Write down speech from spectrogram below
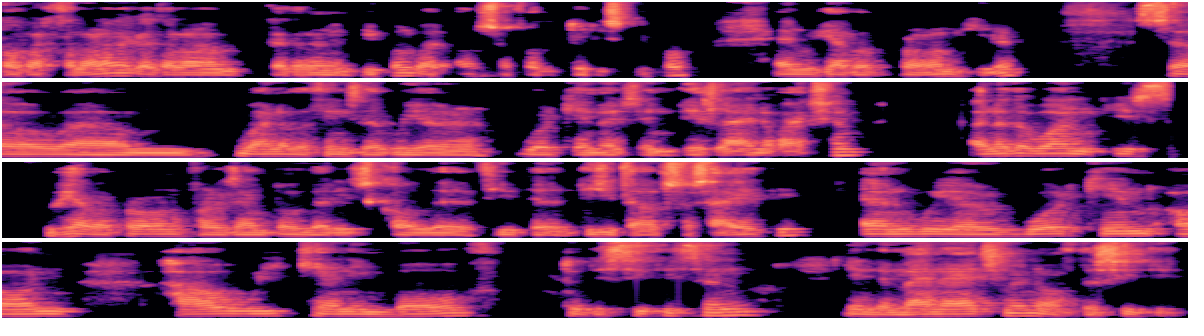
of Barcelona, the Catalan, Catalan people, but also for the tourist people. And we have a problem here. So um, one of the things that we are working is in this line of action. Another one is we have a problem, for example, that is called the future digital society. And we are working on how we can involve to the citizen in the management of the city.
